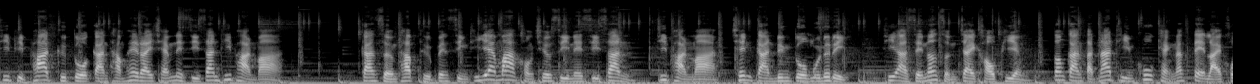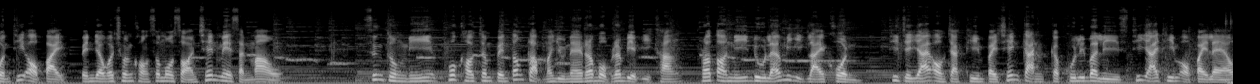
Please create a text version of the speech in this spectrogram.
ที่ผิดพลาดคือตัวการทำให้ไร้แชมป์ในซีซั่นที่ผ่านมา การเสริมทัพถือเป็นสิ่งที่แย่มากของเชลซีในซีซั่นที่ผ่านมา เช่นการดึงตัวมูดริกที่อาร์เซนอลสนใจเขาเพียง ต้องการตัดหน้าทีมคู่แข่งนักเตะหลายคนที่ออกไป เป็นเยาวชนของสโมสรเช่นเมสันเมา ซึ่งตรงนี้พวกเขาจำเป็นต้องกลับมาอยู่ในระบบระเบียบอีกครั้ง เพราะตอนนี้ดูแล้วมีอีกหลายคน ที่จะย้ายออกจากทีมไปเช่นกันกับคูลิบาลีสที่ย้ายทีมออกไปแล้ว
